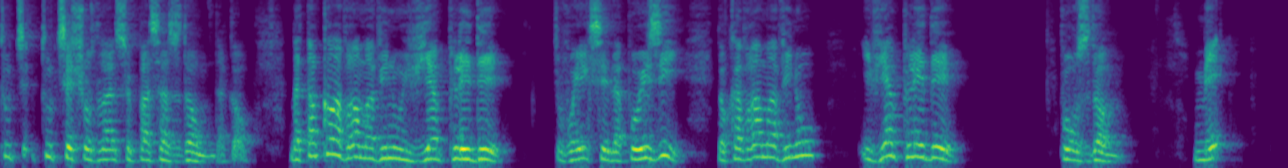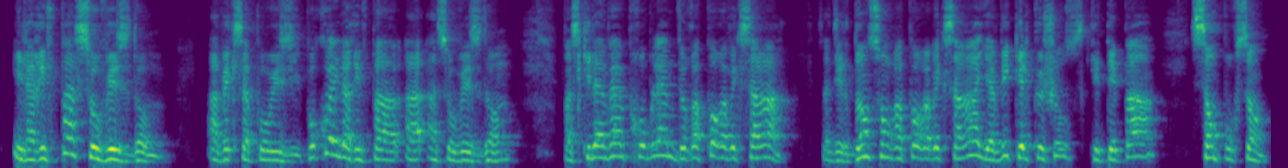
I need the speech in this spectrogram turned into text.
toutes, ces choses-là, elles se passent à Sdom, d'accord? Maintenant, quand Abraham Avinu, il vient plaider, vous voyez que c'est de la poésie. Donc, Abraham Avinu, il vient plaider pour Sdom, mais il n'arrive pas à sauver Sdom avec sa poésie. Pourquoi il n'arrive pas à, sauver ce homme Parce qu'il avait un problème de rapport avec Sarah. C'est-à-dire, dans son rapport avec Sarah, il y avait quelque chose qui n'était pas 100%.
